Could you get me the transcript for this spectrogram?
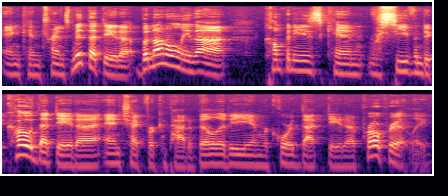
and can transmit that data. But not only that, companies can receive and decode that data and check for compatibility and record that data appropriately.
